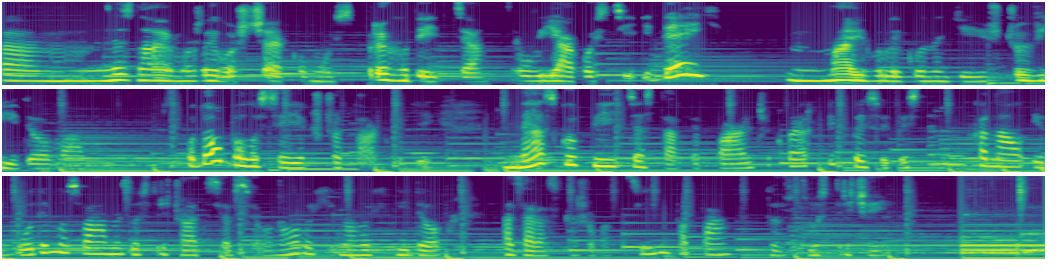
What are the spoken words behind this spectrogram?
Ем, Не знаю, можливо, ще комусь пригодиться у якості ідей. Маю велику надію, що відео вам сподобалося. Якщо так, тоді не скупіться, ставте пальчик вверх, підписуйтесь на мій канал і будемо з вами зустрічатися все у нових і нових відео. А зараз кажу вам всім па-па, до зустрічей! Thank you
